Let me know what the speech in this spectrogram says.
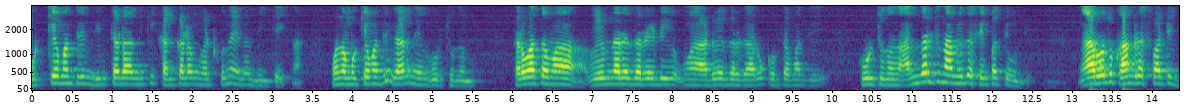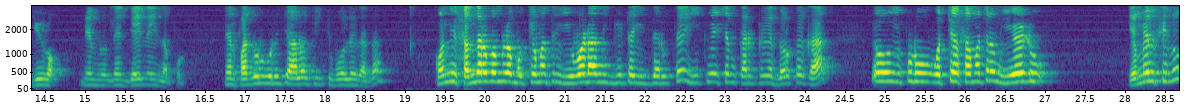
ముఖ్యమంత్రిని దించడానికి కంకణం కట్టుకుని ఆయన దించేసిన. మొన్న ముఖ్యమంత్రి గారు నేను కూర్చున్నాము. తర్వాత మా వేం నరేందర్ రెడ్డి మా అడ్వైజర్ గారు కొంతమంది కూర్చున్నాను అందరికీ నా మీద సింపతి ఉంది. ఆ రోజు కాంగ్రెస్ పార్టీ జీరో. నేను నేను జైన్ అయినప్పుడు. నేను పదవుల గురించి ఆలోచించి పోలే కదా. కొన్ని సందర్భంలో ముఖ్యమంత్రి ఇవ్వడానికి గిట్ట ఇది జరిగితే ఈక్వేషన్ కరెక్ట్గా దొరకక ఇప్పుడు వచ్చే సంవత్సరం ఏడు ఎమ్మెల్సీలు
